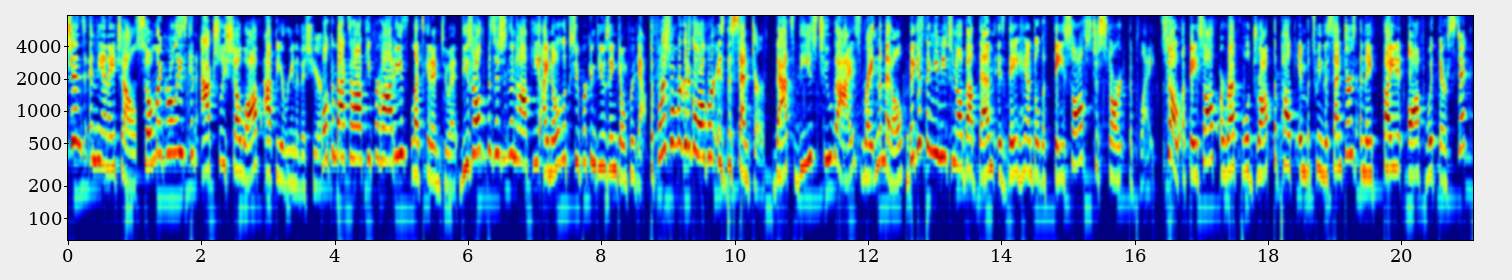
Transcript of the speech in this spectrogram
positions in the NHL so my girlies can actually show off at the arena this year. Welcome back to Hockey for Hotties. Let's get into it. These are all the positions in hockey. I know it looks super confusing. Don't forget. The first one we're going to go over is the center. That's these two guys right in the middle. The biggest thing you need to know about them is they handle the face-offs to start the play. So a face-off, a ref will drop the puck in between the centers and they fight it off with their stick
